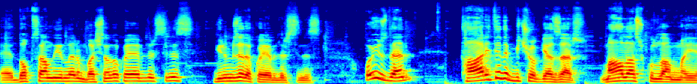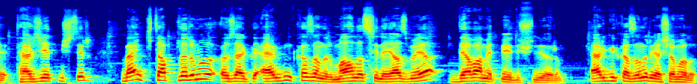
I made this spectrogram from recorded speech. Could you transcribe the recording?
E, 90'lı yılların başına da koyabilirsiniz. Günümüze de koyabilirsiniz. O yüzden tarihte de birçok yazar mahlas kullanmayı tercih etmiştir. Ben kitaplarımı özellikle Ergün Kazanır mahlasıyla yazmaya devam etmeyi düşünüyorum. Ergün Kazanır yaşamalı.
